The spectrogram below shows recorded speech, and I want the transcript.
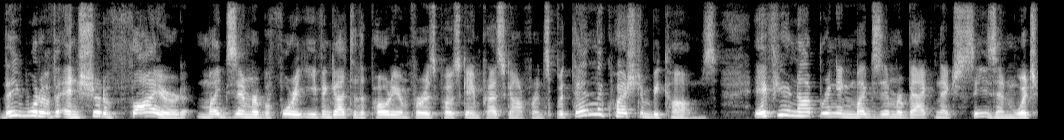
they would have and should have fired Mike Zimmer before he even got to the podium for his post-game press conference. But then the question becomes, if you're not bringing Mike Zimmer back next season, which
